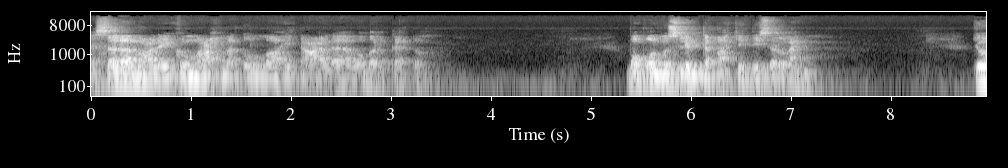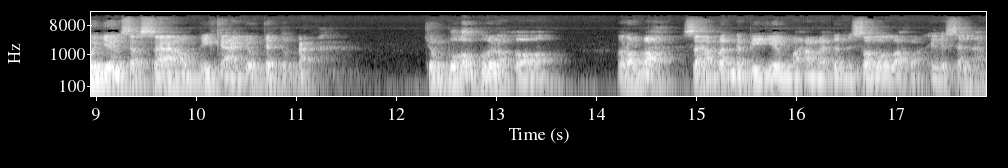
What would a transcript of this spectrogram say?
السلام عليكم ورحمة الله تعالى وبركاته បងប្អូនមូស្លីមទាំងអស់ជាទីស្រឡាញ់ចូលយើងសិក្សាអំពីការយកចិត្តទុកដាក់ចំពោះអំពើល្អរបស់សាហាបនប៊ីយើងមូហាម៉ាឌុនសល្លឡោះអាឡៃហ៊ីវសាឡាម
